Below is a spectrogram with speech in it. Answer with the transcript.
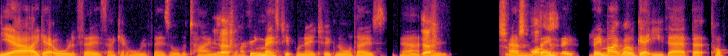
Yeah, I get all of those. I get all of those all the time. Yeah. I think most people know to ignore those. Uh, yeah. In, um, so they, they, they might well get you there, but po-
